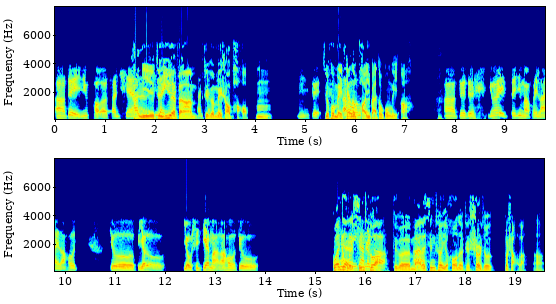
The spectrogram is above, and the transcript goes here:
啊，对，已经跑了三千。看你这一月份啊这个没少跑，嗯，嗯，对，几乎每天能跑一百多公里啊。啊，对对，因为最近买回来，然后就比较有时间嘛，然后就关键是新车啊那个，这个买了啊新车以后呢，这事儿就不少了啊。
